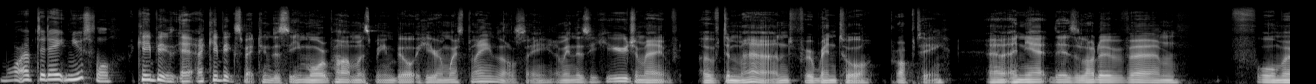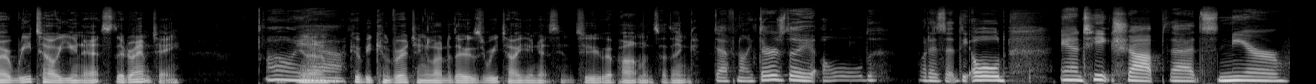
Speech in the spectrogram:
more up to date and useful. I keep I keep expecting to see more apartments being built here in West Plains. I'll Honestly, I mean, there's a huge amount of demand for rental property, uh, and yet there's a lot of um, former retail units that are empty. Oh You yeah, know, could be converting a lot of those retail units into apartments. I think. definitely. There's the old, what is it? The old antique shop that's near.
